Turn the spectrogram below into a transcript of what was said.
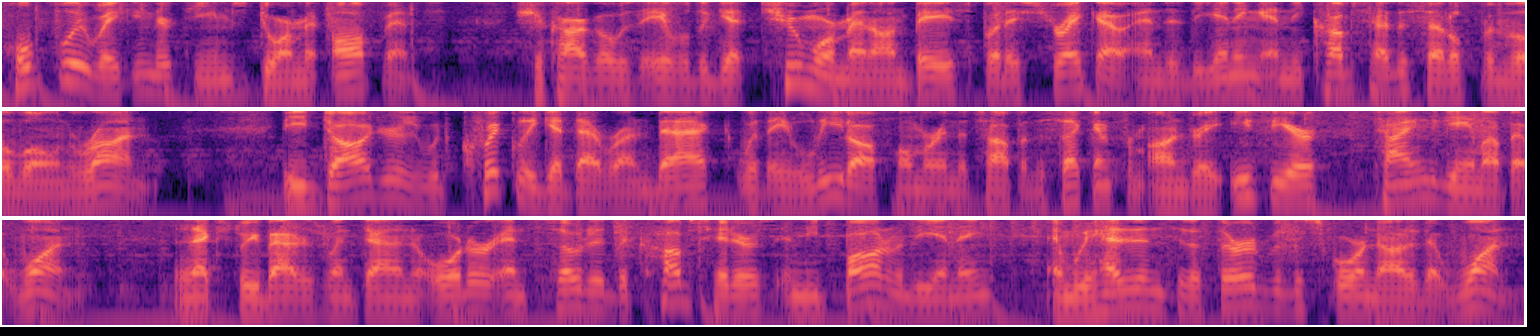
hopefully waking their team's dormant offense. Chicago was able to get two more men on base, but a strikeout ended the inning and the Cubs had to settle for the lone run. The Dodgers would quickly get that run back with a leadoff homer in the top of the second from Andre Ethier, tying the game up at one. The next three batters went down in order, and so did the Cubs hitters in the bottom of the inning, and we headed into the third with the score knotted at one.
